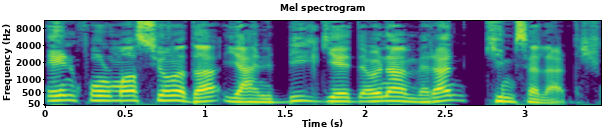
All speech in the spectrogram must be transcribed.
enformasyona da yani bilgiye de önem veren kimselerdir.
